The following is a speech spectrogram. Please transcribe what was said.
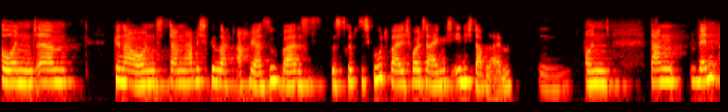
Und ähm, genau, und dann habe ich gesagt, ach ja, super, das, das trifft sich gut, weil ich wollte eigentlich eh nicht da bleiben. Mhm. Und dann, wenn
